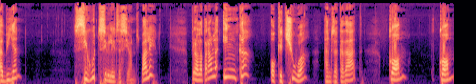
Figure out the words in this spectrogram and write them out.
havien sigut civilitzacions, ¿vale? però la paraula inca o quechua ens ha quedat com, com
